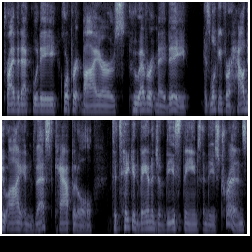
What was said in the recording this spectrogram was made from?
private equity, corporate buyers, whoever it may be, is looking for how do I invest capital to take advantage of these themes and these trends,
